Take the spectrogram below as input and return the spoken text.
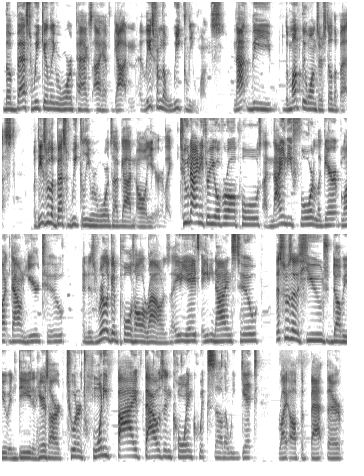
the best weekend league reward packs I have gotten, at least from the weekly ones. Not the the monthly ones are still the best. But these were the best weekly rewards I've gotten all year. Like 293 overall pulls, a 94 LeGarrette Blount down here too and there's really good pulls all around. 88s, 89s too. This was a huge W indeed, and here's our 225,000 coin quick sell that we get right off the bat there.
